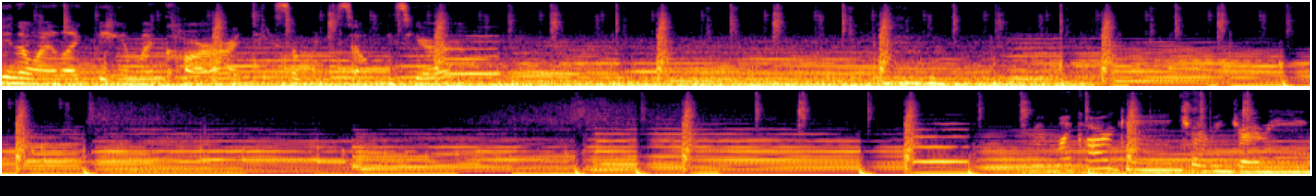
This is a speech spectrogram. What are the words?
You know I like being in my car. I take so many selfies here. I'm in my car again, driving, driving.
